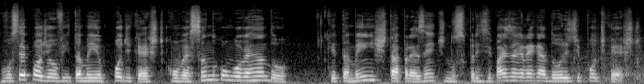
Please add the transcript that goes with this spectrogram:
Você pode ouvir também o podcast Conversando com o Governador, que também está presente nos principais agregadores de podcast.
